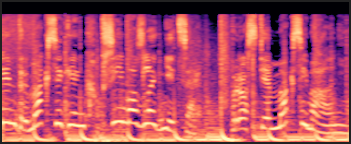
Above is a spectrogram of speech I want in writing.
Kinder Maxi King přímo z lednice. Prostě maximální.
